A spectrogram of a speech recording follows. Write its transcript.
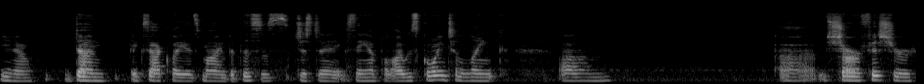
you know, done exactly as mine. But this is just an example. I was going to link um, uh, Shar Fisher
